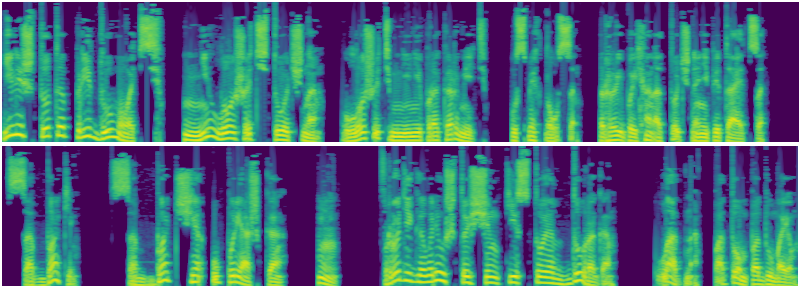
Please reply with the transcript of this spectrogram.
Или что-то придумывать. Не лошадь точно. Лошадь мне не прокормить, усмехнулся. Рыбой она точно не питается. Собаки? Собачья упряжка. Хм, вроде говорил, что щенки стоят дорого. Ладно, потом подумаю.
